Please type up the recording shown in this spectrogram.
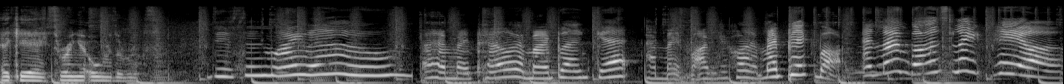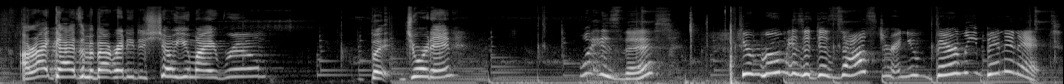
aka throwing it over the roof. This is my room. I have my pillow and my blanket. Have my body and my big box. And I'm gonna sleep here. All right, guys, I'm about ready to show you my room. But Jordyn, what is this? Your room is a disaster and you've barely been in it.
